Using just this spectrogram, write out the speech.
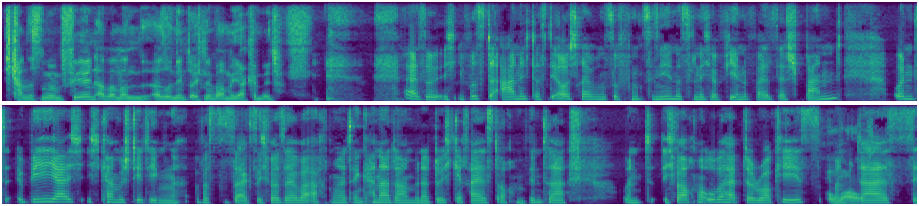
ich kann es nur empfehlen, aber man, also nehmt euch eine warme Jacke mit. Also ich, ich wusste A nicht, dass die Ausschreibungen so funktionieren. Das finde ich auf jeden Fall sehr spannend. Und B, ja, ich, ich kann bestätigen, was du sagst. Ich war selber acht Monate in Kanada und bin da durchgereist, auch im Winter. Und ich war auch mal oberhalb der Rockies. Oh, und wow. da ist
